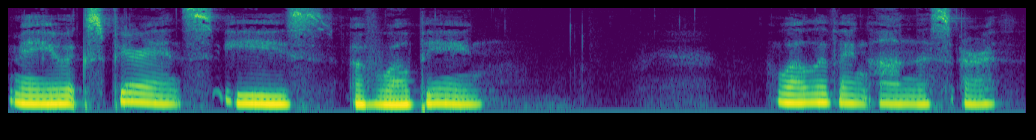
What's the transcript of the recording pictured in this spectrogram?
May you experience ease of well being while living on this earth.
